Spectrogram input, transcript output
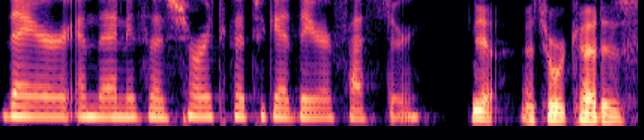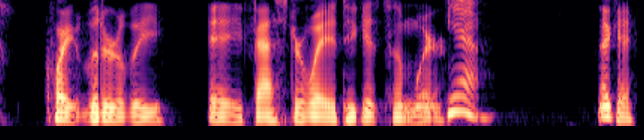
there and then it's a shortcut to get there faster. Yeah, a shortcut is quite literally a faster way to get somewhere. Yeah. Okay,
